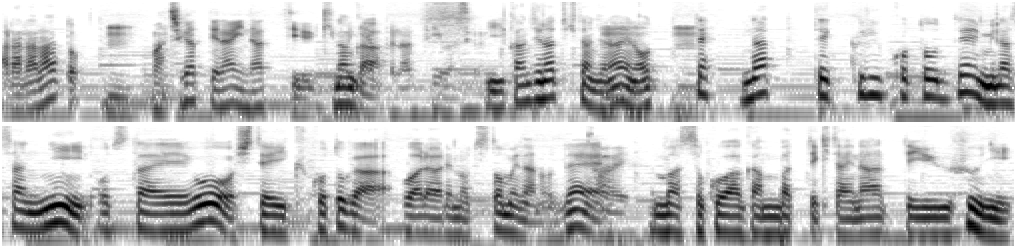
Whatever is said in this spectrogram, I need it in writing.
あらららと、間違ってないなっていう気分になっていますよね。いい感じになってきたんじゃないの、ってなってくることで、皆さんにお伝えをしていくことが我々の務めなので、はい、まあそこは頑張っていきたいなっていうふうに、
